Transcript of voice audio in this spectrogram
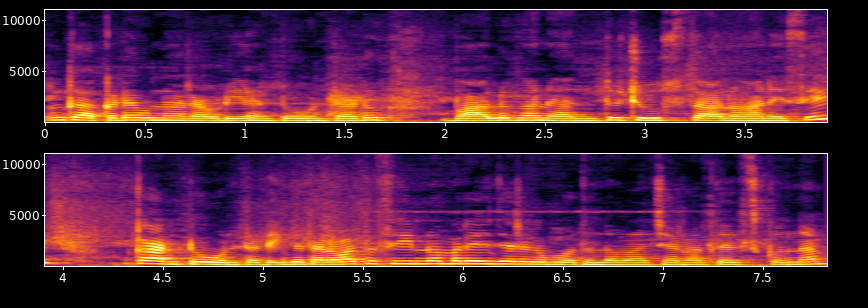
ఇంకా అక్కడే ఉన్న రౌడీ అంటూ ఉంటాడు బాలుగాని అంతు చూస్తాను అనేసి ఇంకా అంటూ ఉంటాడు. ఇంకా తర్వాత సీన్లో మరి ఏం జరగబోతుందో మన ఛానల్ తెలుసుకుందాం.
